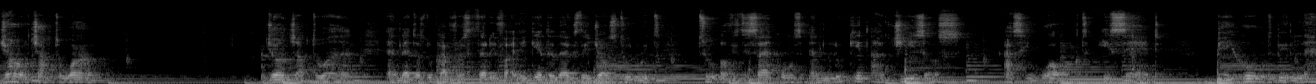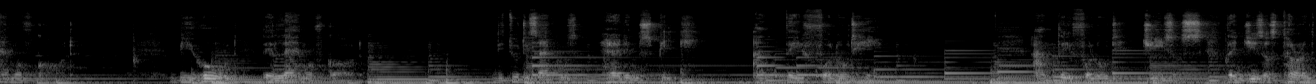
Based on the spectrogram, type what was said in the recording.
John chapter 1. John chapter 1, and let us look at verse 35 again. The next day, John stood with two of his disciples, and looking at Jesus as he walked, he said, Behold the Lamb of God. Behold the Lamb of God. The two disciples heard him speak, and they followed him. And they followed Jesus. Then Jesus turned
